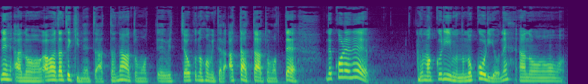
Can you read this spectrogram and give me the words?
ね、あの、泡立て器のやつあったなと思って、めっちゃ奥の方見たら、あったあったと思って、で、これで、生クリームの残りをね、あの、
